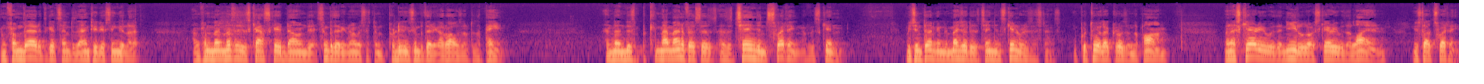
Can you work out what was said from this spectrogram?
And from there, it gets sent to the anterior cingulate. And from the messages cascade down the sympathetic nervous system, producing sympathetic arousal to the pain. And then this manifests as, as a change in sweating of the skin, which in turn can be measured as a change in skin resistance. You put two electrodes in the palm, when I scare you with a needle or scare you with a lion, you start sweating.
